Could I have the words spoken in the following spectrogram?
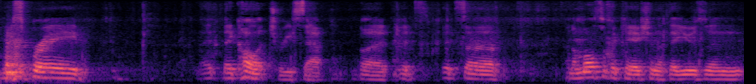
we spray, they, they call it tree sap, but it's, it's a, an emulsification that they use in,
